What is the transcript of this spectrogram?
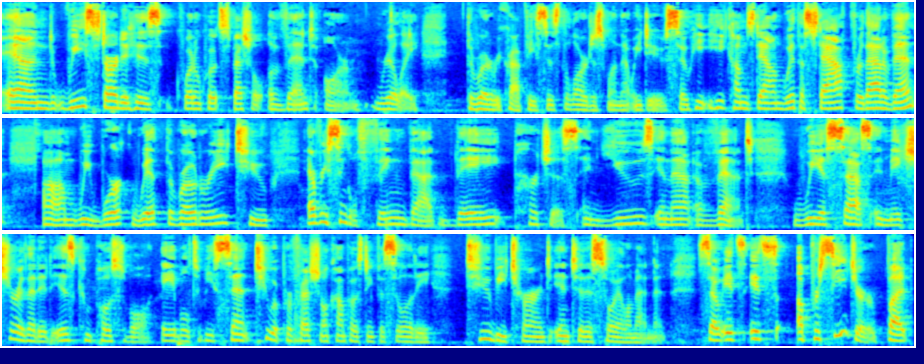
And we started his quote unquote special event arm, really. The Rotary Crab Feast is the largest one that we do. So he, he comes down with a staff for that event. Um, we work with the Rotary to every single thing that they purchase and use in that event. We assess and make sure that it is compostable, able to be sent to a professional composting facility to be turned into this soil amendment. So it's it's a procedure, but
